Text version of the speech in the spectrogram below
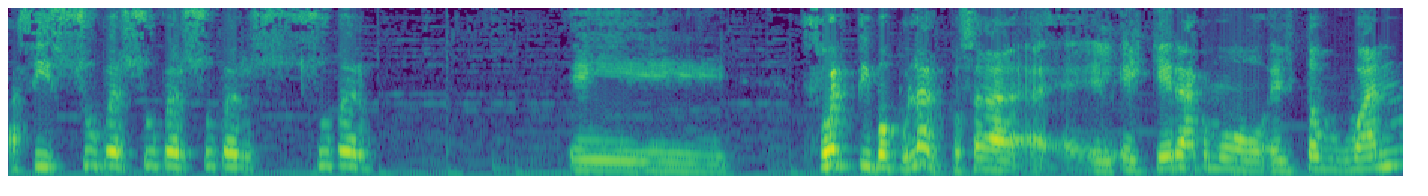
así súper, súper, súper, súper eh, fuerte y popular. O sea, el, que era como el top one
